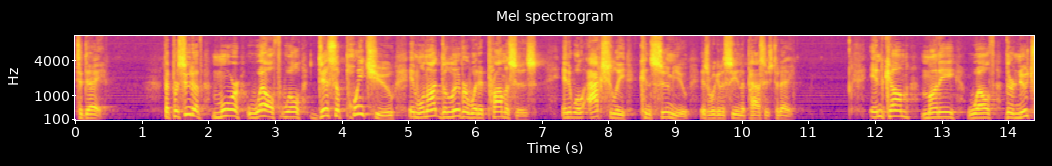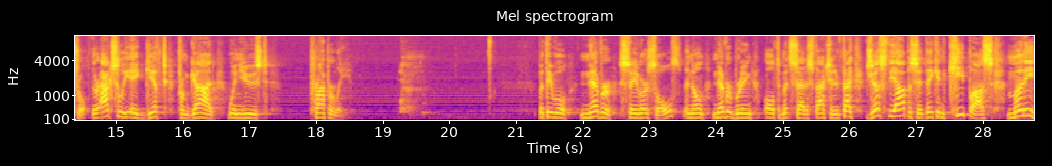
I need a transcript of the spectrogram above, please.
today. The pursuit of more wealth will disappoint you and will not deliver what it promises, and it will actually consume you, as we're going to see in the passage today. Income, money, wealth, they're neutral. They're actually a gift from God when used properly but they will never save our souls and they'll never bring ultimate satisfaction. In fact, just the opposite. They can keep us, money,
